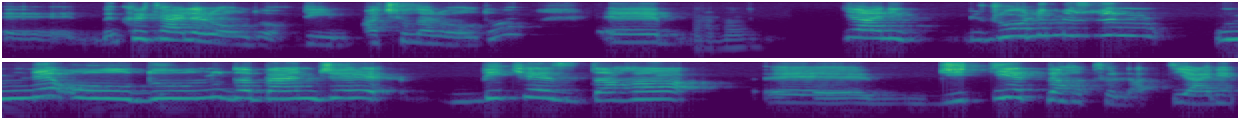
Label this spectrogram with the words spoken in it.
e, kriterler oldu diyeyim, açılar oldu. E, hı hı. Yani rolümüzün ne olduğunu da bence bir kez daha e, ciddiyetle hatırlattı. Yani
